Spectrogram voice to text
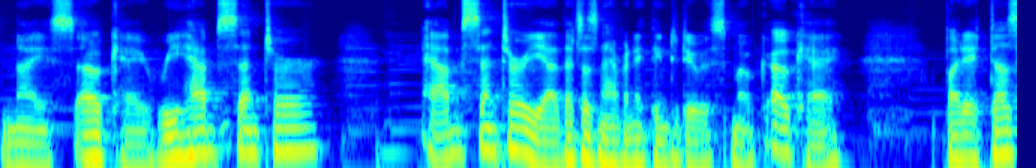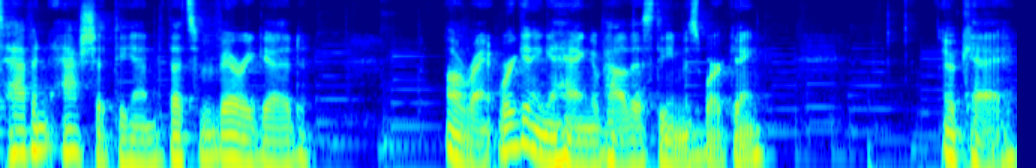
Nice. Okay, rehab center. Ab center? Yeah, that doesn't have anything to do with smoke. Okay. But it does have an ash at the end. That's very good. All right, we're getting a hang of how this theme is working. Okay.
